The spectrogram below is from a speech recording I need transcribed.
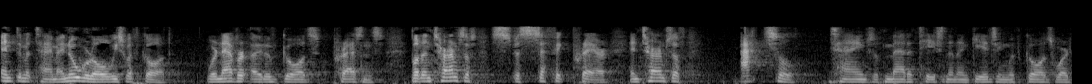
intimate time. I know we're always with God. We're never out of God's presence. But in terms of specific prayer, in terms of actual times of meditation and engaging with God's Word,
